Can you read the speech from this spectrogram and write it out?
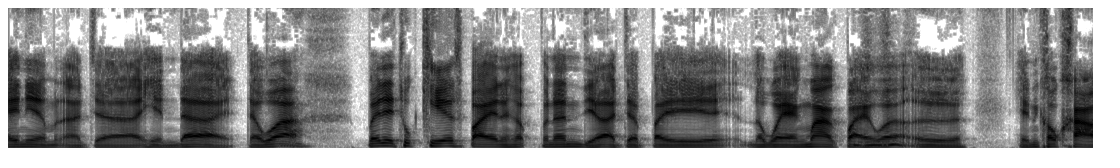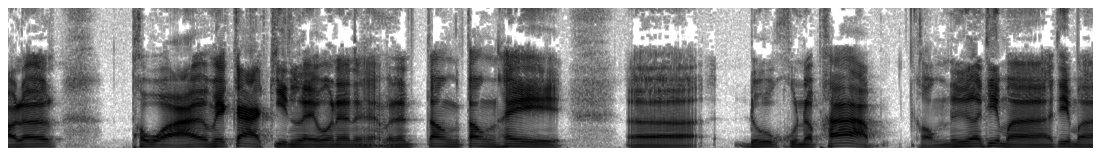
ด์เนี่ยมันอาจจะเห็นได้ แต่ว่าค่ะไม่ได้ทุกเคสไปนะครับ เพราะฉะนั้นเดี๋ยวอาจจะไประแวงมากไปว่า เออ เห็นขาวๆแล้วผวาเออไม่กล้ากินเลยพวกนั้นนะฮะเพราะฉะนั้นต้องต้องให้เอ่อ ดูคุณภาพของเนื้อที่มาที่มา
